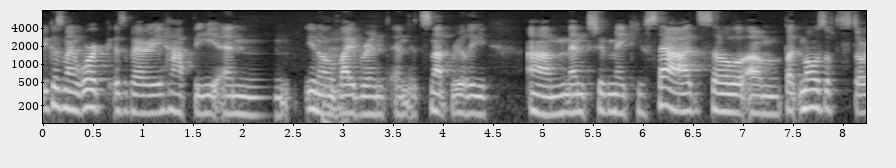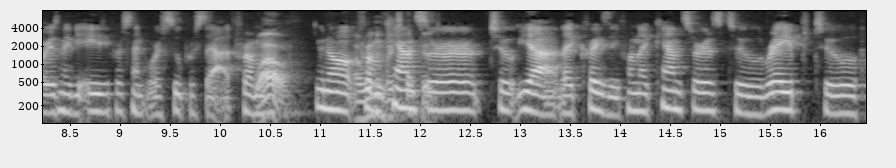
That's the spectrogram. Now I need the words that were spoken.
because my work is very happy and you know mm. vibrant and it's not really um, meant to make you sad. So, um, but most of the stories, maybe eighty percent, were super sad. From wow, you know, I from cancer to yeah, like crazy. From like cancers to rape to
